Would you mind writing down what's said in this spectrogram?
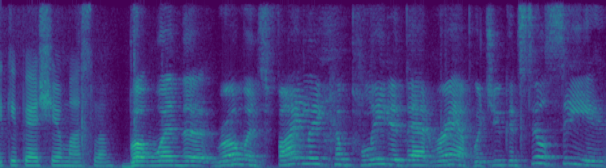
кипящее масло. But when the Romans finally completed that ramp, which you can still see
